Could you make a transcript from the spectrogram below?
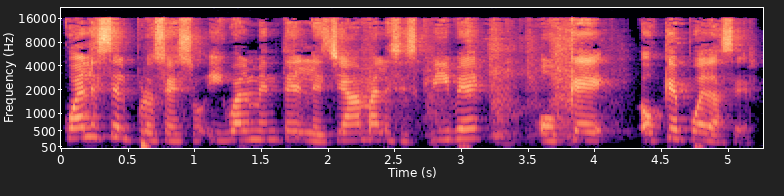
¿cuál es el proceso? Igualmente les llama, les escribe o qué, o qué puede hacer.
